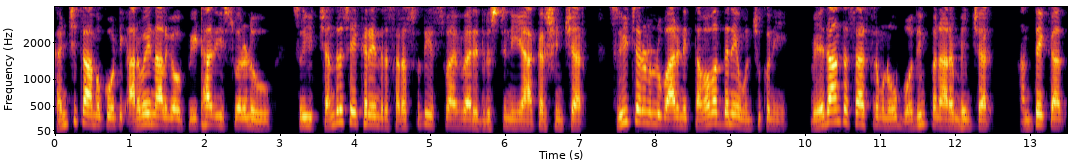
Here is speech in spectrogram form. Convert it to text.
కంచికామకోటి అరవై నాలుగవ పీఠాధీశ్వరులు శ్రీ చంద్రశేఖరేంద్ర సరస్వతీ స్వామి వారి దృష్టిని ఆకర్షించారు. శ్రీచరణులు వారిని తమ వద్దనే ఉంచుకుని వేదాంత శాస్త్రమును బోధింపనారంభించారు. అంతేకాదు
